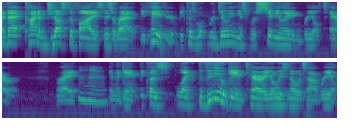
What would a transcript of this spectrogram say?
and that kind of justifies his erratic behavior because what we're doing is we're simulating real terror right mm-hmm. in the game. Because like the video game terror you always know it's not real.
